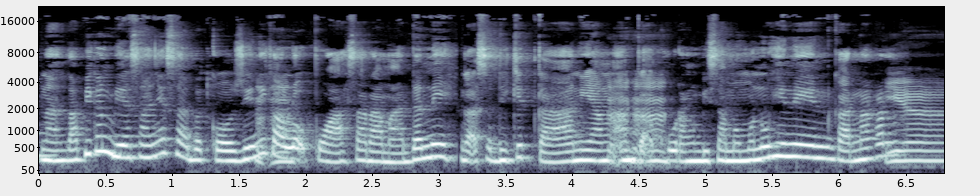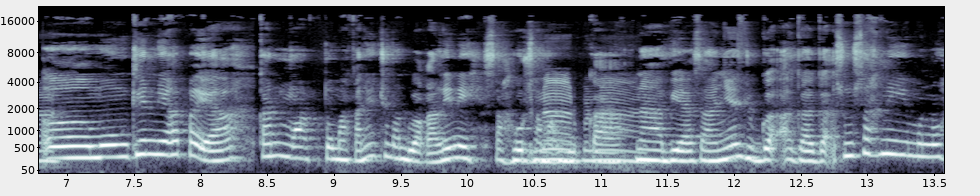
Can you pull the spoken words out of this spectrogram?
Nah, tapi kan biasanya sahabat Kozi ini kalau puasa Ramadan nih nggak sedikit kan yang agak kurang bisa memenuhi nih karena kan Iya. eh, mungkin ya apa ya? Kan waktu makannya cuma dua kali nih, sahur sama Benar, buka. Nah, biasanya juga agak-agak susah nih menuh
